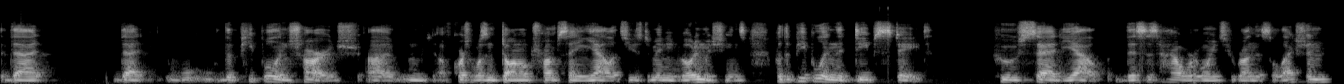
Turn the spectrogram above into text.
that that w- the people in charge, uh, of course, it wasn't Donald Trump saying, "Yeah, let's use Dominion voting machines," but the people in the deep state who said, "Yeah, this is how we're going to run this election.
